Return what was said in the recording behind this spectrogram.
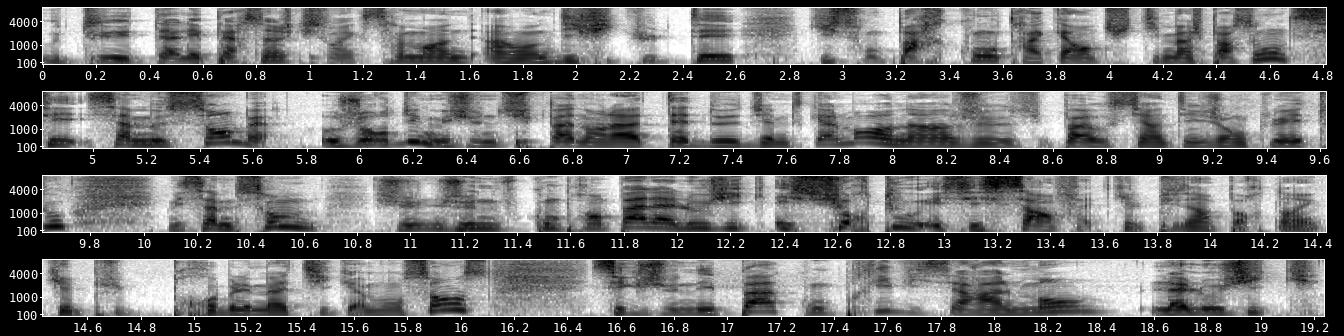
où tu as les personnages qui sont extrêmement en, difficulté, qui sont par contre à 48 images par seconde. Ça me semble, aujourd'hui, mais je ne suis pas dans la tête de James Cameron, hein, je suis pas aussi intelligent que lui et tout, mais ça me semble, je, je ne comprends pas la logique. Et surtout, et c'est ça en fait qui est le plus important et qui est le plus problématique à mon sens, c'est que je n'ai pas compris viscéralement la logique.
